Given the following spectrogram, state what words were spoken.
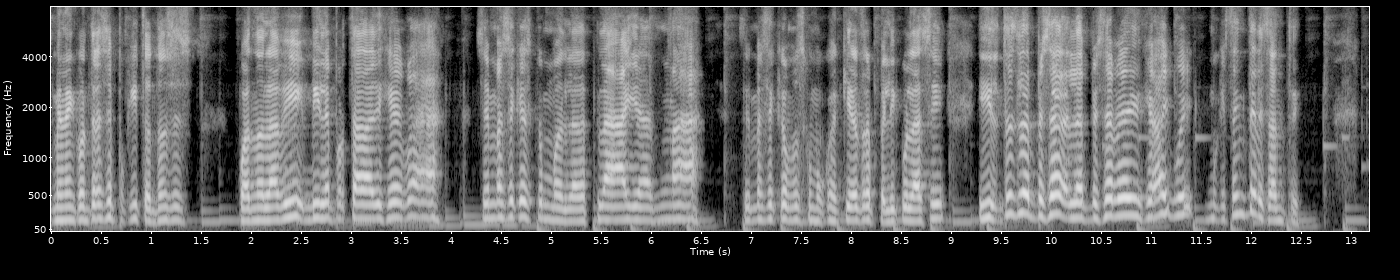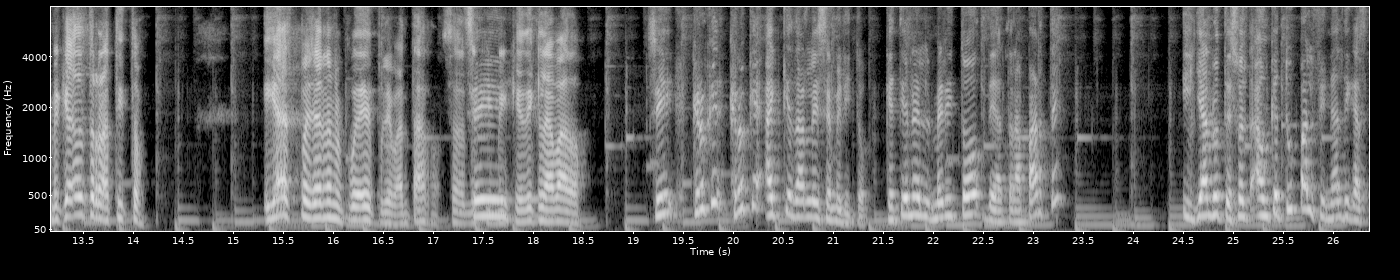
me la encontré hace poquito, entonces cuando la vi, vi la portada, dije, "Bah, se me hace que es como la playa, nah, se me hace como es como cualquier otra película así. Y entonces la empecé, la empecé a ver y dije, ay, güey, como que está interesante. Me quedo otro ratito. Y ya después ya no me pude levantar, o sea, me- quedé clavado. Sí, creo que, creo que hay que darle ese mérito, que tiene el mérito de atraparte y ya no te suelta, aunque tú para el final digas,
